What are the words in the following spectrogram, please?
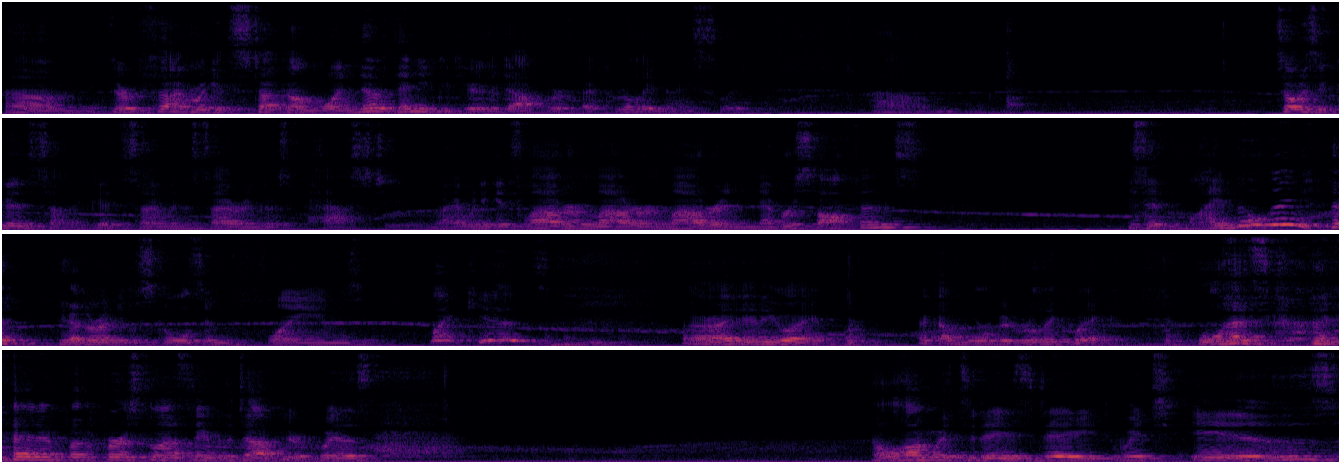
Um, if the siren gets stuck on one note, then you could hear the Doppler effect really nicely. Um, it's always a good sign, a good sign when the siren goes past you, right? When it gets louder and louder and louder and never softens. Is it my building? the other end of the school is in flames. My kids. All right, anyway, I got morbid really quick. Let's go ahead and put first and last name at the top of your quiz, along with today's date, which is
